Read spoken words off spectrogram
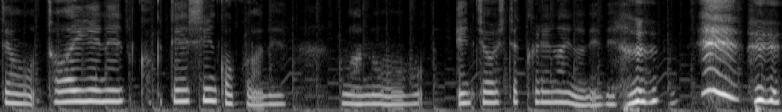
でも、とはいえね、確定申告はね、あの、延長してくれないのでね。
